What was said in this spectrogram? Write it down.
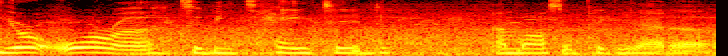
your aura to be tainted. I'm also picking that up.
